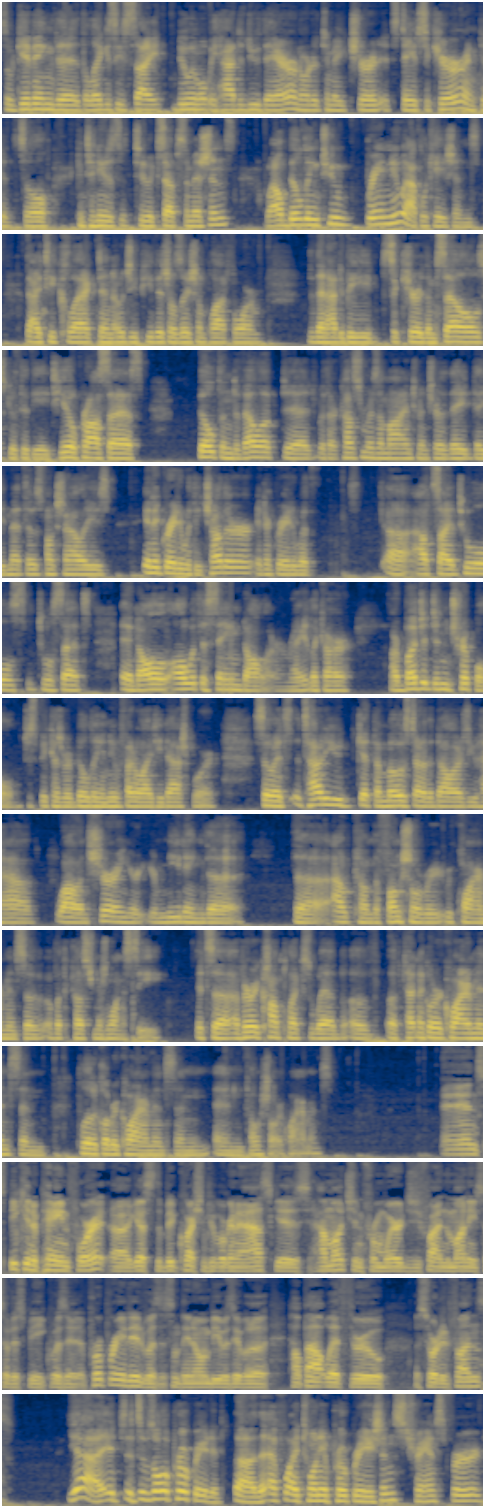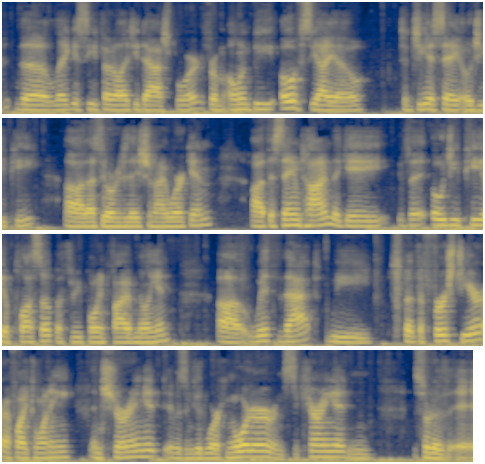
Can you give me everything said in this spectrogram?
So giving the the legacy site doing what we had to do there in order to make sure it stayed secure and could still continue to, to accept submissions while building two brand new applications the IT Collect and OGP visualization platform that then had to be secured themselves, go through the ATO process, built and developed uh, with our customers in mind to ensure they they met those functionalities, integrated with each other, integrated with uh, outside tools, tool sets, and all all with the same dollar, right? Like our our budget didn't triple just because we're building a new federal IT dashboard. So it's it's how do you get the most out of the dollars you have while ensuring you're you're meeting the the outcome, the functional re- requirements of, of what the customers want to see. it's a, a very complex web of, of technical requirements and political requirements and, and functional requirements. And speaking of paying for it, uh, I guess the big question people are going to ask is how much and from where did you find the money, so to speak? Was it appropriated? Was it something OMB was able to help out with through assorted funds? Yeah, it, it was all appropriated. Uh, the FY20 appropriations transferred the legacy federal IT dashboard from OMB OFCIO to GSA OGP. Uh, that's the organization I work in. Uh, at the same time, they gave the OGP a plus up of 3.5 million. Uh, with that, we spent the first year, FY20, ensuring it, it was in good working order and securing it and sort of uh,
